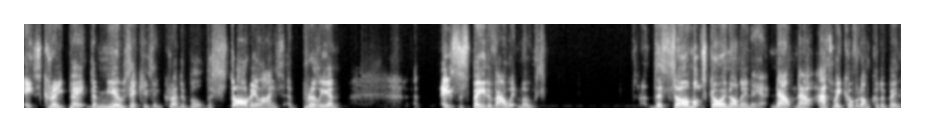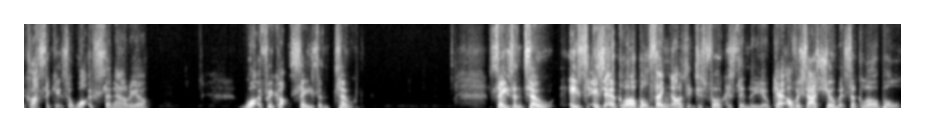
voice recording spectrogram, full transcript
It's creepy. The music is incredible. The storylines are brilliant. It's the speed of how it moves there's so much going on in here now. Now, as we covered on, could have been classic. It's a what if scenario. What if we got season two? Season two is is it a global thing or is it just focused in the UK? Obviously, I assume it's a global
